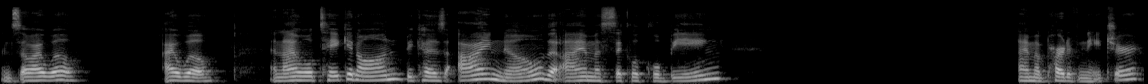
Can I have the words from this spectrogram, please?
And so I will. I will. and I will take it on because I know that I am a cyclical being. I'm a part of nature.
